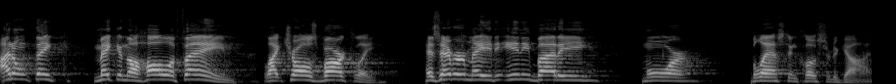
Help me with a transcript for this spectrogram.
I don't think making the Hall of Fame, like Charles Barkley, has ever made anybody more blessed and closer to God.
